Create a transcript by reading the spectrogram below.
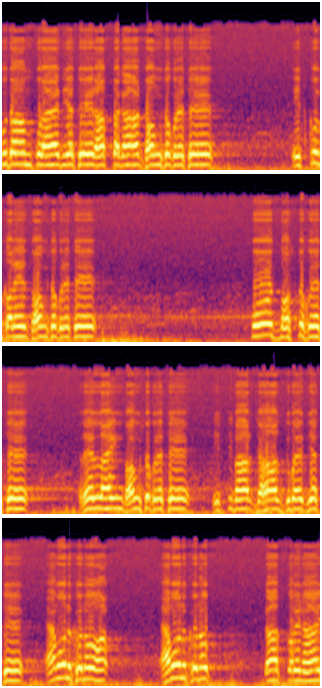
গুদাম পোড়ায় দিয়েছে, রাস্তাঘাট ধ্বংস করেছে, স্কুল, কলেজ ধ্বংস করেছে পোজ নষ্ট করেছে, রেল লাইন ধ্বংস করেছে স্টিমার জাহাজ ডুবে দিয়েছে। এমন কোন এমন কোন কাজ করে নাই,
